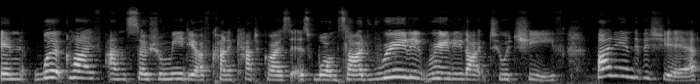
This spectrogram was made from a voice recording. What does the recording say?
in work life and social media I've kind of categorized it as one. So I'd really really like to achieve by the end of this year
